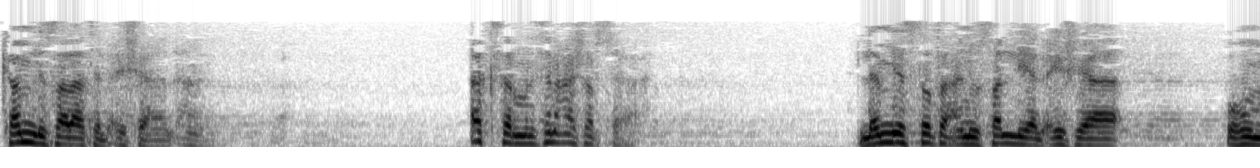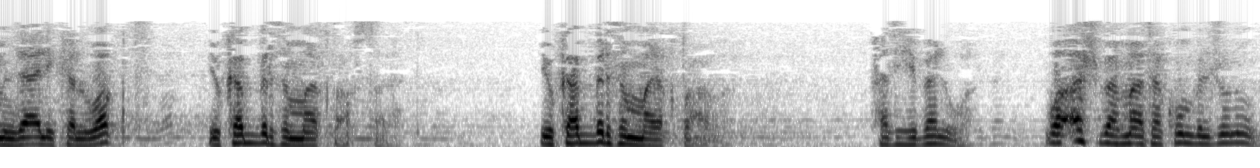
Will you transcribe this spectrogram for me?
كم لصلاة العشاء الآن؟ أكثر من 12 ساعة. لم يستطع أن يصلي العشاء وهو من ذلك الوقت يكبر ثم يقطع الصلاة. يكبر ثم يقطعها هذه بلوى. وأشبه ما تكون بالجنون.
